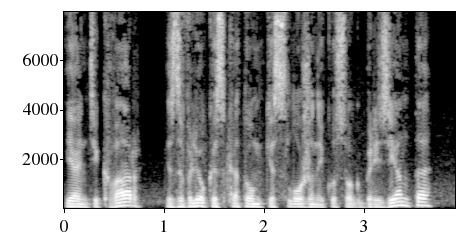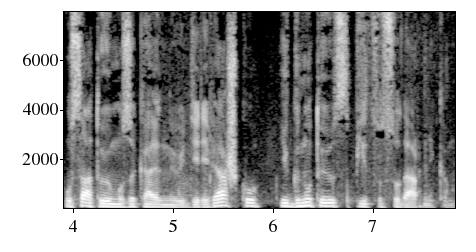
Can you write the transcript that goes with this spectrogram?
и антиквар извлек из котомки сложенный кусок брезента, усатую музыкальную деревяшку и гнутую спицу с ударником.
